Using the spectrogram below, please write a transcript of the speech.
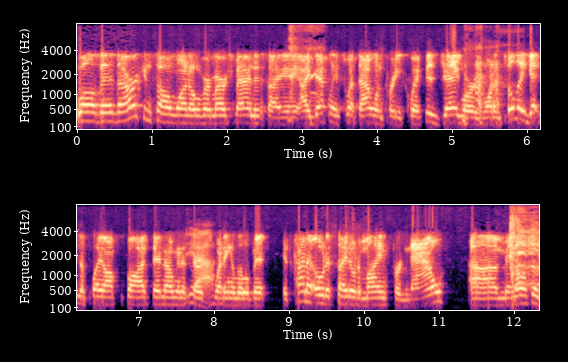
Well, the the Arkansas one over March Madness, I I definitely sweat that one pretty quick. This Jaguars one until they get in the playoff spot, then I'm going to start Yeah. sweating a little bit. It's kind of out of sight, out of mind for now. Um, and also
